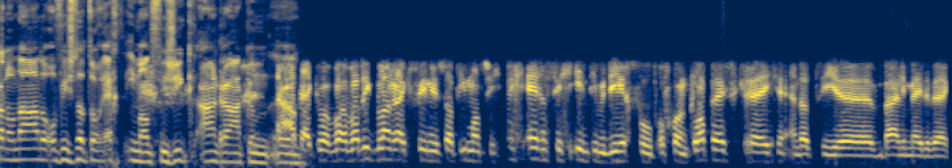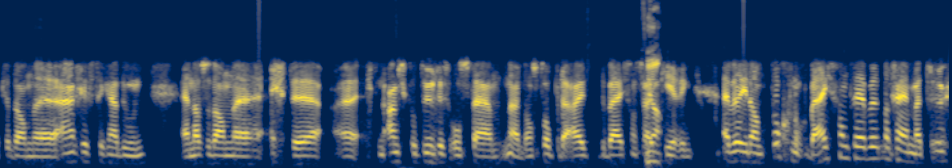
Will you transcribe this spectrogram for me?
scheldkanonade? Of is dat toch echt iemand fysiek aanraken? Nou, eh, kijk, wa- wat ik belangrijk vind is dat iemand zich echt ernstig geïntimideerd voelt of gewoon een klap heeft gekregen. En dat die eh Bali-medewerker dan eh, aangifte gaat doen. En als er dan echt, echt een angstcultuur is ontstaan, nou, dan stoppen de, uit, de bijstandsuitkering. En wil je dan toch nog bijstand hebben, dan ga je maar terug,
